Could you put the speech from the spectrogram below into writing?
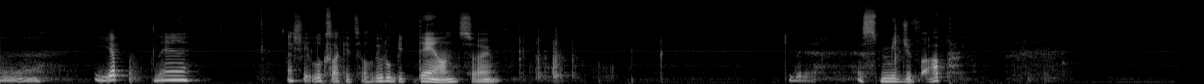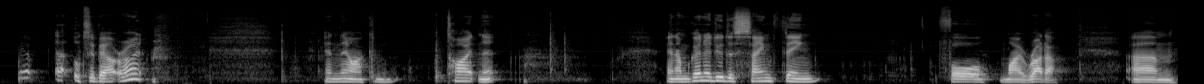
Uh, yep, there. Actually, it looks like it's a little bit down, so give it a, a smidge of up. Yep, that looks about right. And now I can tighten it. And I'm going to do the same thing for my rudder. Um,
